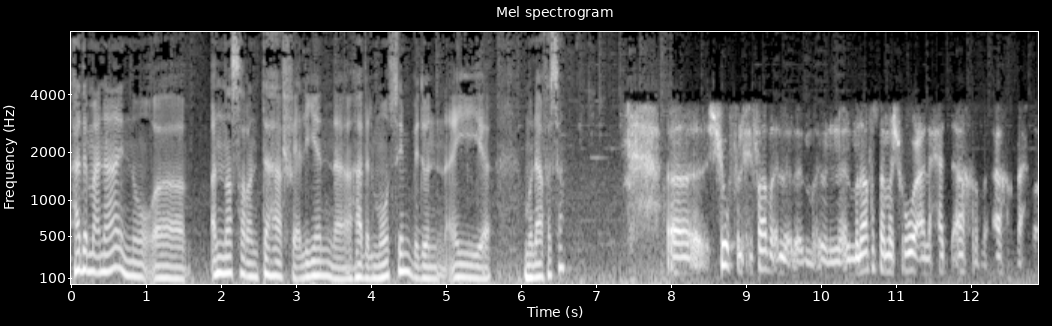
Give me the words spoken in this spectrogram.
هذا معناه إنه آه، النصر انتهى فعليا هذا الموسم بدون أي منافسة؟ آه، شوف الحفاظ المنافسة مشروعة لحد آخر آخر لحظة.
